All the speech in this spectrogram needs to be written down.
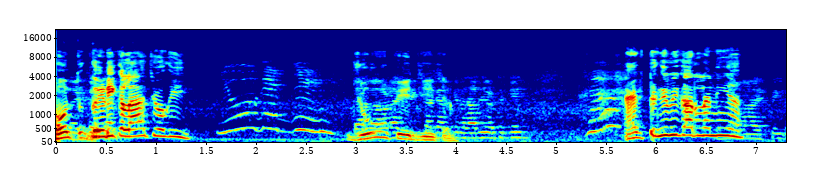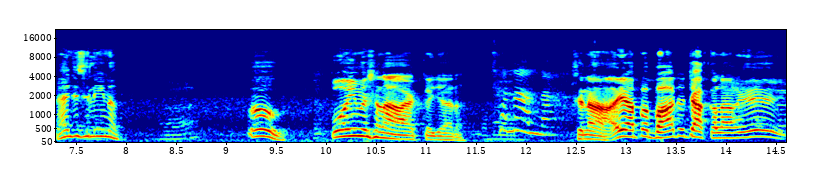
ਹੁਣ ਤੂੰ ਕਿਹੜੀ ਕਲਾਸ ਚ ਹੋ ਗਈ? ਯੂ ਜੀ ਯੂ ਜੀ ਚ। ਐਕਟਿੰਗ ਵੀ ਕਰ ਲੈਣੀ ਆ। ਹੈ ਜਸਲੀਨ? ਓ ਪੋਇਮ ਸੁਣਾ ਇੱਕ ਯਾਰ। ਸੁਣਾਣਾ ਸੁਣਾ। ਇਹ ਆਪਾਂ ਬਾਅਦ ਚ ਚੱਕ ਲਾਂਗੇ।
